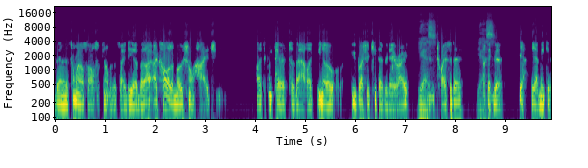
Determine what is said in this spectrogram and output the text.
then Someone else also came up with this idea, but I, I call it emotional hygiene. I like to compare it to that. Like, you know, you brush your teeth every day, right? Yes. Maybe twice a day? Yes. Okay, good. Yeah, yeah, me too.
